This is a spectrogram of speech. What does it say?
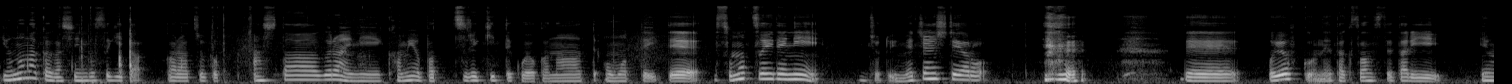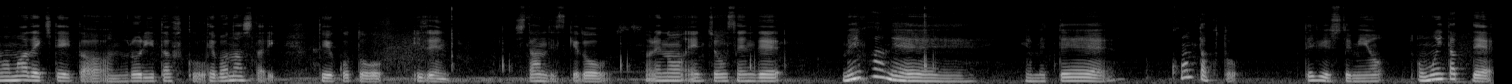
世の中がしんどすぎたからちょっと明日ぐらいに髪をバッツリ切ってこようかなって思っていてそのついでにちょっとイメチェンしてやろう。っ てでお洋服をねたくさん捨てたり今まで着ていたあのロリータ服を手放したりっていうことを以前したんですけどそれの延長線でメガネやめてコンタクトデビューしてみよう。思い立って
